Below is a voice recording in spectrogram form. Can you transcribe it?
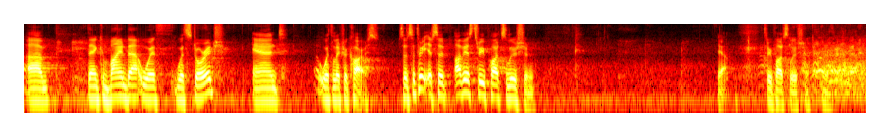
um, then combine that with, with storage and with electric cars. So it's, a three, it's an obvious three-part solution. Yeah, three-part solution.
